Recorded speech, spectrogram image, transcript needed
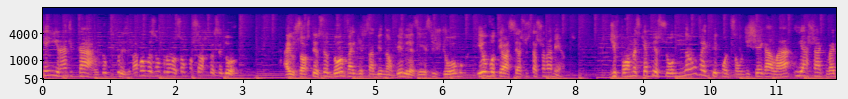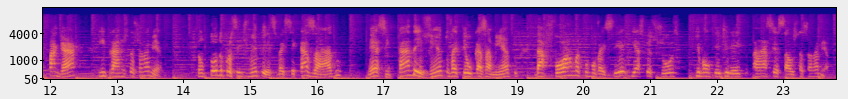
quem irá de carro. Então, por exemplo, ah, vamos fazer uma promoção com o sócio torcedor. Aí o sócio torcedor vai saber, não, beleza, esse jogo eu vou ter acesso ao estacionamento. De formas que a pessoa não vai ter condição de chegar lá e achar que vai pagar e entrar no estacionamento. Então, todo o procedimento é esse, vai ser casado, né? Assim, cada evento vai ter o casamento da forma como vai ser e as pessoas que vão ter direito a acessar o estacionamento.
